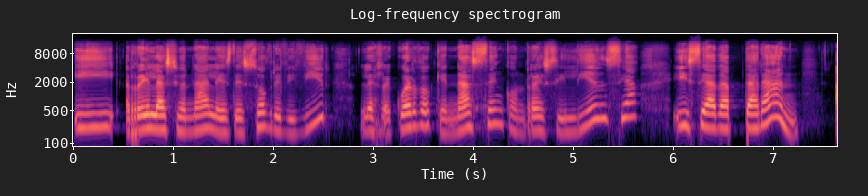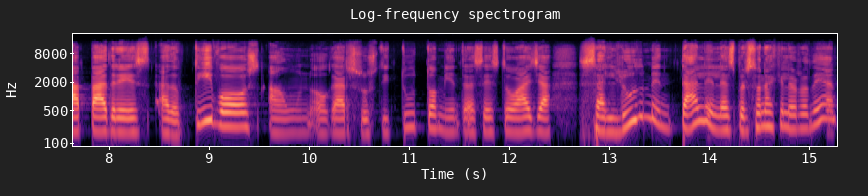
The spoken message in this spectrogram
y relacionales de sobrevivir, les recuerdo que nacen con resiliencia y se adaptarán a padres adoptivos, a un hogar sustituto, mientras esto haya salud mental en las personas que le rodean,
